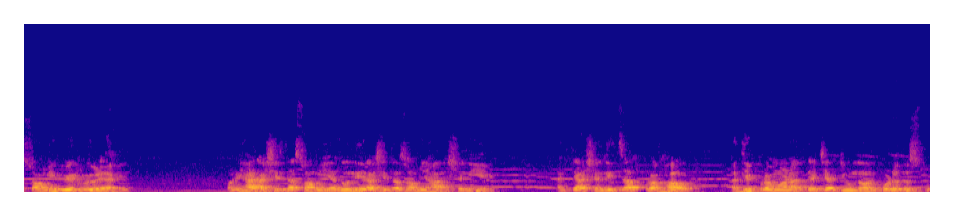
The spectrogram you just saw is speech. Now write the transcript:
स्वामी वेगवेगळे आहेत. पण ह्या राशीचा स्वामी या दोन्ही राशीचा स्वामी हा शनी आहे. आणि त्या शनीचा प्रभाव अधिक प्रमाणात त्याच्या जीवनावर पडत असतो.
